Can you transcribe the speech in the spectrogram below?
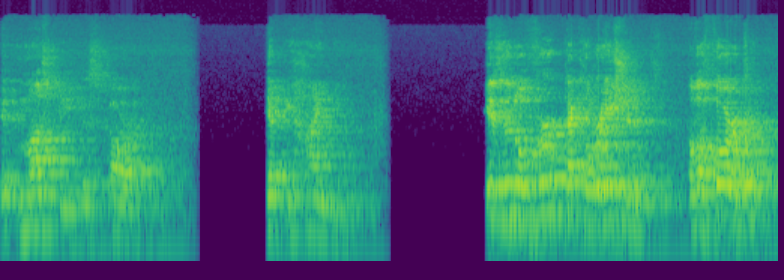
it must be discarded. Get behind me. It is an overt declaration of authority.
